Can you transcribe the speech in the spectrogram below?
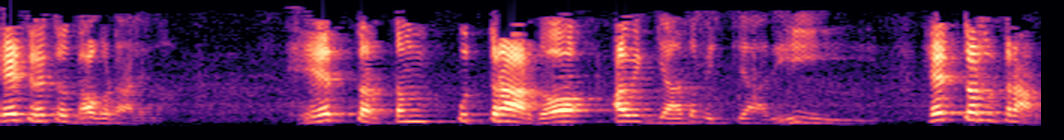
हेतु हेतु भाव घटा लेना। हेतर्थम उत्तरार्ध अविज्ञात इत्यादि हेतुर्थ उत्तरार्ध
